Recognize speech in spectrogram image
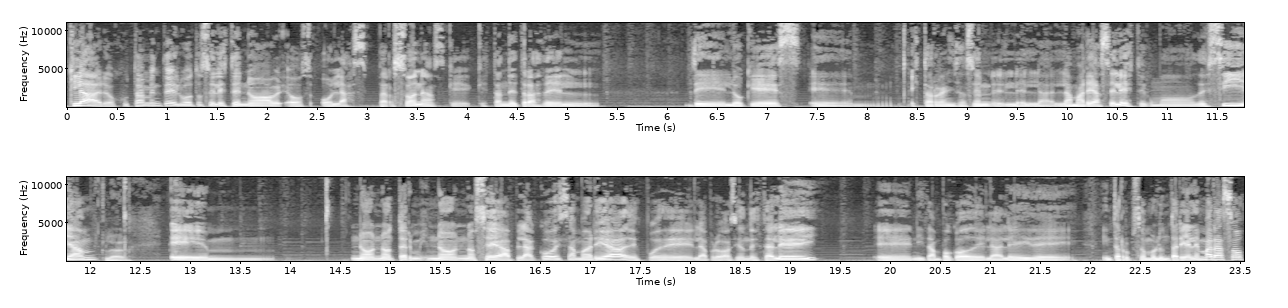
Claro, justamente el voto celeste no o, o las personas que, que están detrás del de lo que es eh, esta organización, la, la marea celeste, como decían, Claro. eh, no, no, no, no se aplacó esa marea después de la aprobación de esta ley, eh, ni tampoco de la ley de interrupción voluntaria del embarazo.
